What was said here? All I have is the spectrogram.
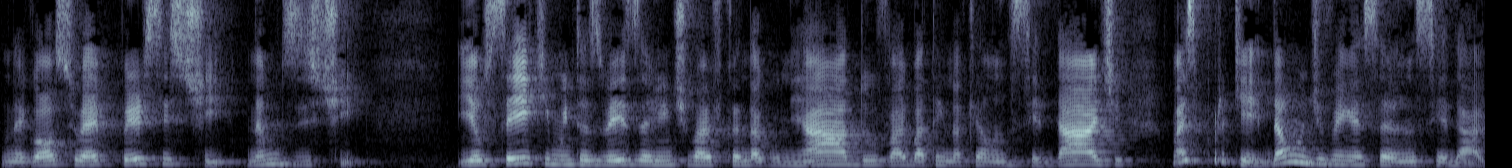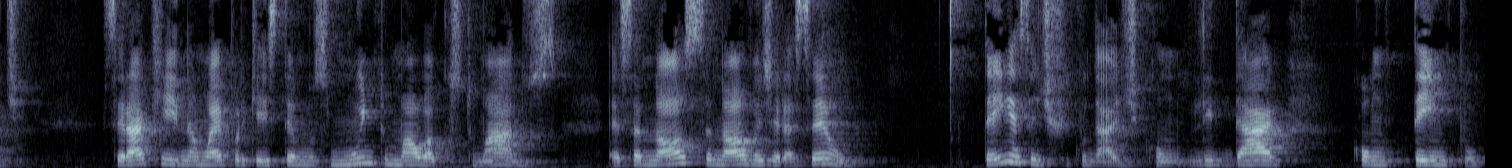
O negócio é persistir, não desistir. E eu sei que muitas vezes a gente vai ficando agoniado, vai batendo aquela ansiedade, mas por quê? Da onde vem essa ansiedade? Será que não é porque estamos muito mal acostumados? Essa nossa nova geração tem essa dificuldade com lidar com o tempo,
